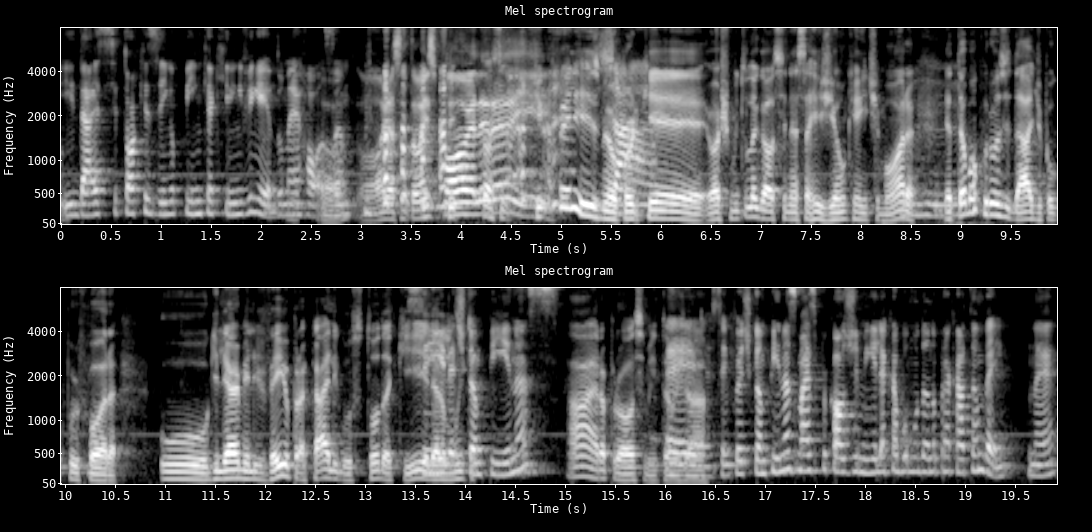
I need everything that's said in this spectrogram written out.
e dar esse toquezinho pink aqui em Vinhedo, né, Rosa? olha, só tão spoiler aí. Fico feliz, meu, Já. porque eu acho muito legal assim, nessa região que a gente mora. Uhum. E até uma curiosidade um pouco por fora. O Guilherme, ele veio para cá, ele gostou daqui? Sim, ele, era ele é muito... de Campinas. Ah, era próximo então é, já. sempre foi de Campinas, mas por causa de mim ele acabou mudando para cá também, né?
